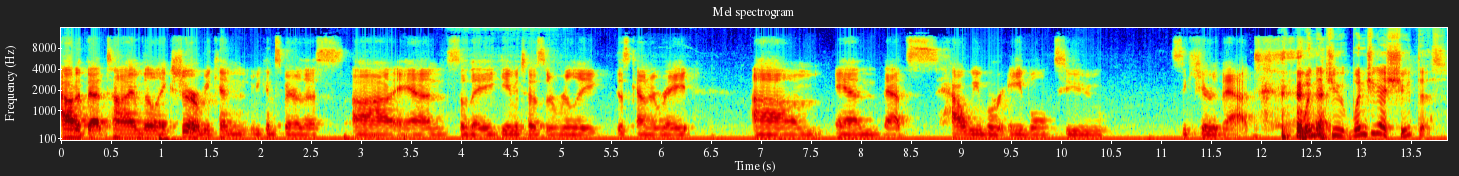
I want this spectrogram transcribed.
out at that time. They're like, sure, we can we can spare this, uh, and so they gave it to us a really discounted rate, um, and that's how we were able to secure that. when did you when did you guys shoot this?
